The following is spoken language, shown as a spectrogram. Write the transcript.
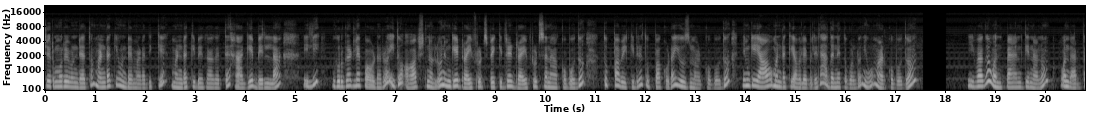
ಚುರುಮುರಿ ಉಂಡೆ ಅಥವಾ ಮಂಡಕ್ಕಿ ಉಂಡೆ ಮಾಡೋದಕ್ಕೆ ಮಂಡಕ್ಕಿ ಬೇಕಾಗತ್ತೆ, ಹಾಗೆ ಬೆಲ್ಲ. ಇಲ್ಲಿ ಹುರ್ಗಡ್ಲೆ ಪೌಡರು, ಇದು ಆಪ್ಷನಲ್ಲು ನಿಮಗೆ ಡ್ರೈ ಫ್ರೂಟ್ಸ್ ಬೇಕಿದ್ರೆ ಡ್ರೈ ಫ್ರೂಟ್ಸನ್ನು ಹಾಕ್ಕೋಬೋದು. ತುಪ್ಪ ಬೇಕಿದ್ರೆ ತುಪ್ಪ ಕೂಡ ಯೂಸ್ ಮಾಡ್ಕೋಬೋದು. ನಿಮಗೆ ಯಾವ ಮಂಡಕ್ಕಿ ಅವೈಲೇಬಲ್ ಇದೆ ಅದನ್ನೇ ತೊಗೊಂಡು ನೀವು ಮಾಡ್ಕೋಬೋದು. ಇವಾಗ ಒಂದು ಪ್ಯಾನ್ಗೆ ನಾನು ಒಂದು ಅರ್ಧ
